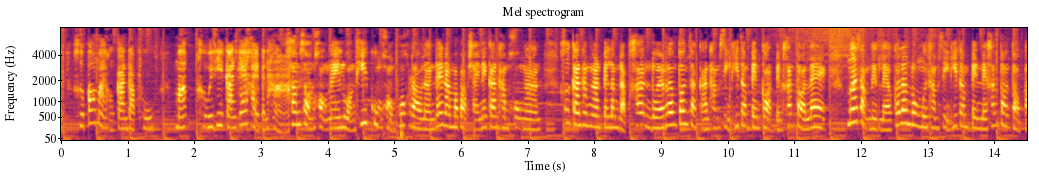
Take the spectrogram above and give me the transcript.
ธคือเป้าหมายของการดับทุกข์ มรรคคือวิธีการแก้ไขปัญหาคำสอนของในหลวงที่กลุ่มของพวกเรานั้นได้นำมาปรับใช้ในการทำโครงงาน คือการทำงานเป็นลำดับขั้น โดยเริ่มต้นจากการทำสิ่งที่จำเป็นก่อนเป็นขั้นตอนแรก เมื่อสำเร็จแล้วก็เริ่มลงมือทำสิ่งที่จำเป็นในขั้นตอนต่อไป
